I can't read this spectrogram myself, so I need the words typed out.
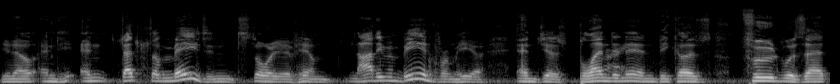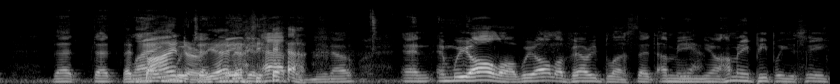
You know, and he, and that's amazing story of him not even being from here and just blending in because food was that that that, That language binder, that yeah, made that- it yeah. happen. You know, and and we all are. We all are very blessed. That I mean, Yeah. you know, how many people you see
